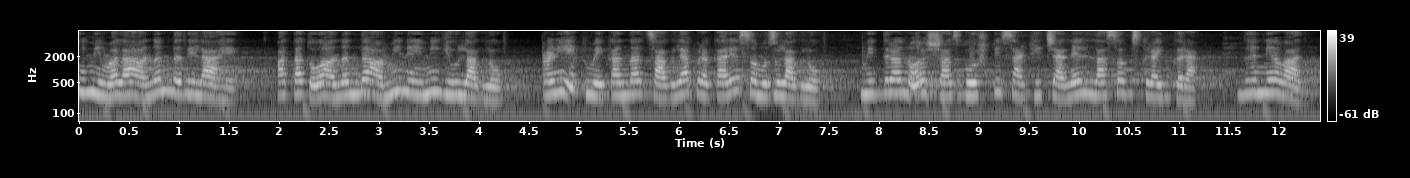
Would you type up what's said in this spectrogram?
तुम्ही मला आनंद दिला आहे. आता तो आनंद आम्ही नेहमी घेऊ लागलो. आणि एकमेकांना चांगल्या प्रकारे समजू लागलो. मित्रांनो अशाच गोष्टीसाठी चॅनेलला सबस्क्राईब करा. धन्यवाद.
